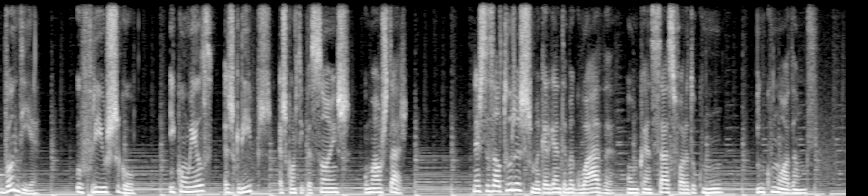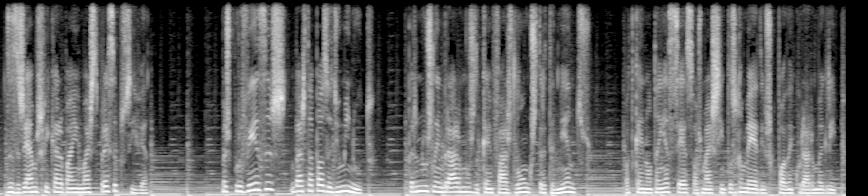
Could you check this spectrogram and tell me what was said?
Bom dia! O frio chegou e com ele as gripes, as constipações, o mal-estar. Nestas alturas, uma garganta magoada ou um cansaço fora do comum incomodam-nos. Desejamos ficar bem o mais depressa possível. Mas por vezes basta a pausa de um minuto para nos lembrarmos de quem faz longos tratamentos ou de quem não tem acesso aos mais simples remédios que podem curar uma gripe.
